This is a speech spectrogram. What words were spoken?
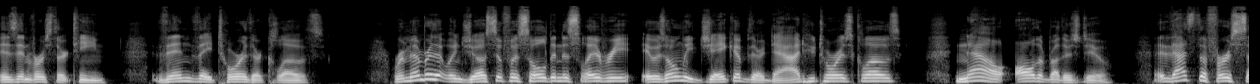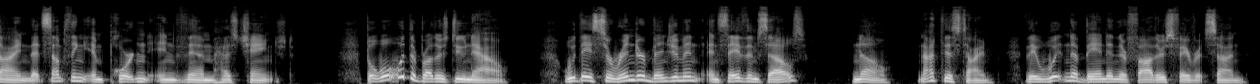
is in verse 13. Then they tore their clothes. Remember that when Joseph was sold into slavery, it was only Jacob, their dad, who tore his clothes? Now all the brothers do. That's the first sign that something important in them has changed. But what would the brothers do now? Would they surrender Benjamin and save themselves? No, not this time. They wouldn't abandon their father's favorite son.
